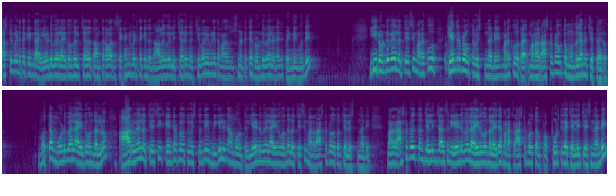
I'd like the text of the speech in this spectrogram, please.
ఫస్ట్ విడత కింద ఏడు వేల ఐదు వందలు ఇచ్చారు. దాని తర్వాత సెకండ్ విడత కింద నాలుగు వేలు ఇచ్చారు. ఇంకా చివరి విడత మనం చూసుకున్నట్టయితే రెండు వేలు అనేది పెండింగ్ ఉంది. ఈ రెండు వేలు వచ్చేసి మనకు కేంద్ర ప్రభుత్వం ఇస్తుందండి. మనకు మన రాష్ట్ర ప్రభుత్వం ముందుగానే చెప్పారు. మొత్తం మూడు వేల ఐదు వందల్లో ఆరు వేలు వచ్చేసి కేంద్ర ప్రభుత్వం ఇస్తుంది. మిగిలిన అమౌంట్ ఏడు వేల ఐదు వందలు వచ్చేసి మన రాష్ట్ర ప్రభుత్వం చెల్లిస్తుందండి. మన రాష్ట్ర ప్రభుత్వం చెల్లించాల్సిన ఏడు వేల ఐదు వందలు అయితే మనకు రాష్ట్ర ప్రభుత్వం పూర్తిగా చెల్లించేసిందండి.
